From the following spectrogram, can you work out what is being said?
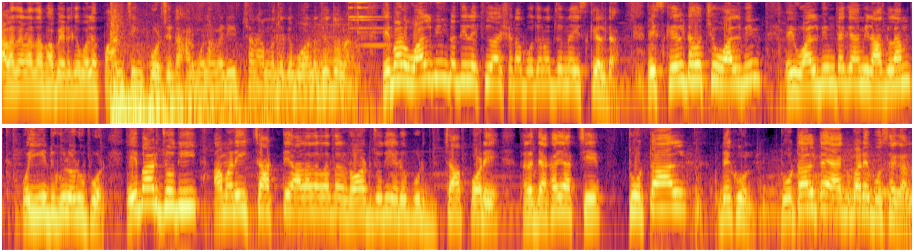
আলাদা আলাদাভাবে এটাকে বলে পাঞ্চিং ফোর্স এটা হারমোনিয়ামের রিড ছাড়া আপনাদেরকে বোঝানো যেত না। এবার ওয়াল বিমটা দিলে কী হয় সেটা বোঝানোর জন্য এই স্কেলটা এই স্কেলটা হচ্ছে ওয়াল বিম এই ওয়াল বিমটাকে আমি রাখলাম ওই ইটগুলোর উপর। এবার যদি আমার এই চারটে আলাদা আলাদা রড যদি এর উপর চাপ পড়ে, তাহলে দেখা যাচ্ছে টোটাল দেখুন টোটালটা একবারে বসে গেল।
